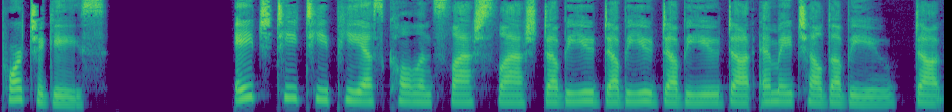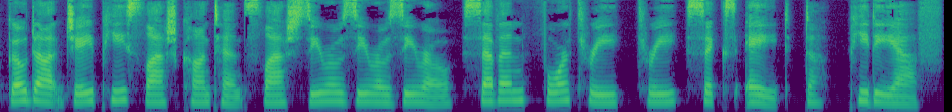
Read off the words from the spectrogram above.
Portuguese. https colon slash slash www.mhlw.go.jp slash content slash 000743368 pdf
